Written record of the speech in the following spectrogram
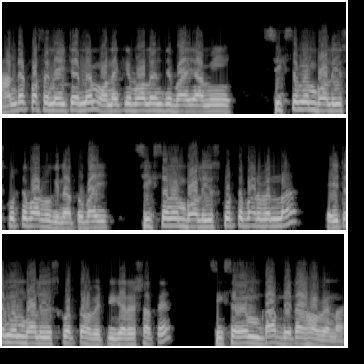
hundred percent eight M M অনেকে বলেন যে ভাই আমি six M M ball use করতে পারব কিনা? তো ভাই six M M ball use করতে পারবেন না eight M M ball use করতে হবে ট্রিগারের সাথে সিক্স এম এমটা বেটার হবে না।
